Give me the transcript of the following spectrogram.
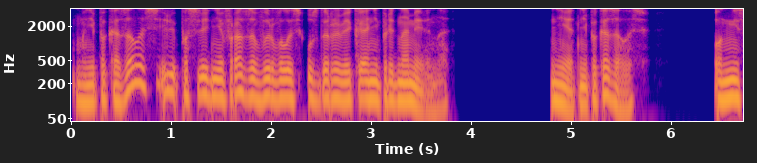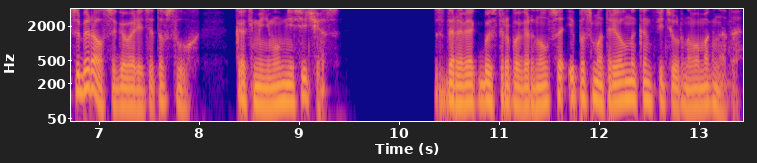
Мне показалось, или последняя фраза вырвалась у здоровяка непреднамеренно? Нет, не показалось. Он не собирался говорить это вслух, как минимум не сейчас. Здоровяк быстро повернулся и посмотрел на конфитюрного магната.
